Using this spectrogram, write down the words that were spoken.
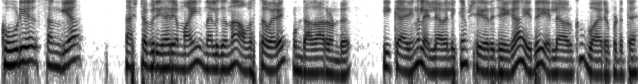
കൂടിയ സംഖ്യ നഷ്ടപരിഹാരമായി നൽകുന്ന അവസ്ഥ വരെ ഉണ്ടാകാറുണ്ട്. ഈ കാര്യങ്ങൾ എല്ലാവരിലേക്കും ഷെയർ ചെയ്യുക. ഇത് എല്ലാവർക്കും ഉപകാരപ്പെടട്ടെ.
